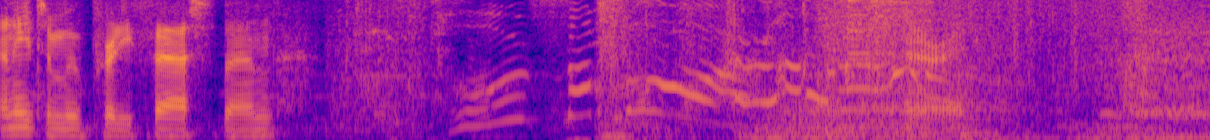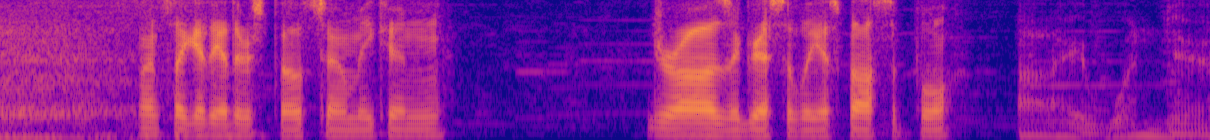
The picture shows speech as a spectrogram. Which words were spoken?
I need to move pretty fast then. Pull some more. Alright. Once I get the other spellstone, we can draw as aggressively as possible. I wonder.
